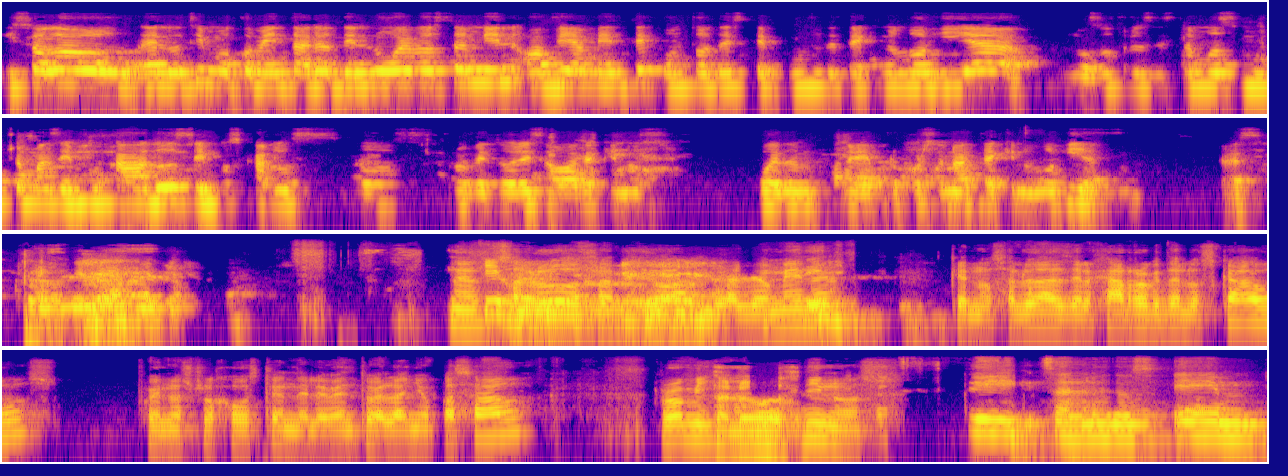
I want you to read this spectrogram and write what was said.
Y solo el último comentario de nuevos también, obviamente con todo este boom de tecnología, nosotros estamos mucho más enfocados en buscar los, los proveedores ahora que nos pueden eh, proporcionar tecnología. Así, por lo menos. Saludos a Leomena, que nos saluda desde el Hard Rock de los Cabos. Fue nuestro host en el evento del año pasado. Romy, saludos. dinos. Sí, saludos. Em,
